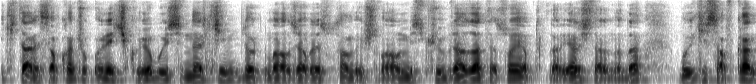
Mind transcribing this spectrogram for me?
iki tane safkan çok öne çıkıyor. Bu isimler kim? 4 numaralı Cabre Sultan ve 3 numaralı Miss Kübra. Zaten son yaptıkları yarışlarında da bu iki safkan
